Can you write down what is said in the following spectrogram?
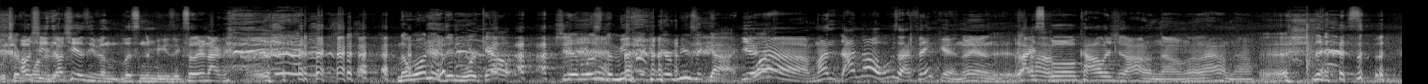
Whichever oh, she, oh, she doesn't even listen to music, so they're not. No wonder it didn't work out. She didn't listen to music and you're a music guy. Yeah, I, I know. What was I thinking, man? High Uh-huh. school, college, I don't know. I don't know.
